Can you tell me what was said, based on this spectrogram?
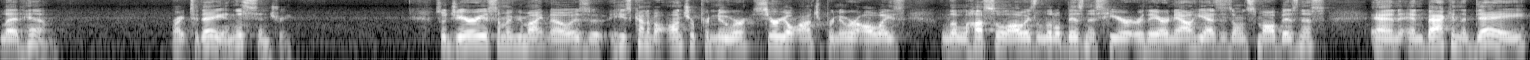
led him, right today in this century. So Jerry, as some of you might know, is a, he's kind of an entrepreneur, serial entrepreneur, always a little hustle, always a little business here or there. Now he has his own small business. And, and back in the day,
